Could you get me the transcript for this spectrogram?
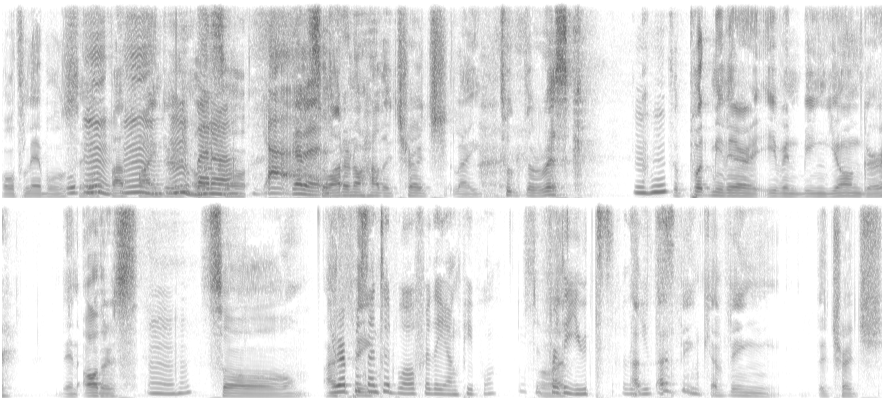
both levels Mm, and Pathfinder mm, better. also. Yeah. Get it. So I don't know how the church like took the risk Mm-hmm. to put me there, even being younger than others. Mm-hmm. So I You think- represented well for the young people, so For I- the youths. for the I, youths. I think I think the church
